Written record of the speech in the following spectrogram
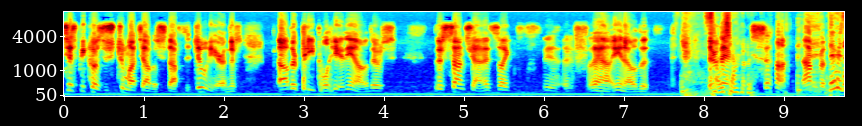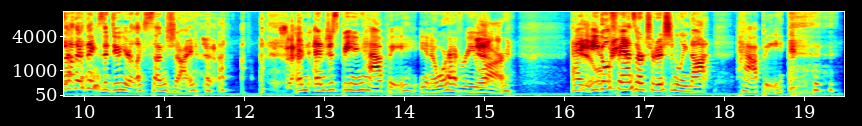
just because there's too much other stuff to do here, and there's other people here. You know, there's there's sunshine. It's like uh, you know the there Sunshine. for the sun, not for the There's other things to do here, like sunshine, Yeah. Exactly. and and just being happy, you know, wherever you Yeah. are. And Yeah, Eagles be- fans are traditionally not happy.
